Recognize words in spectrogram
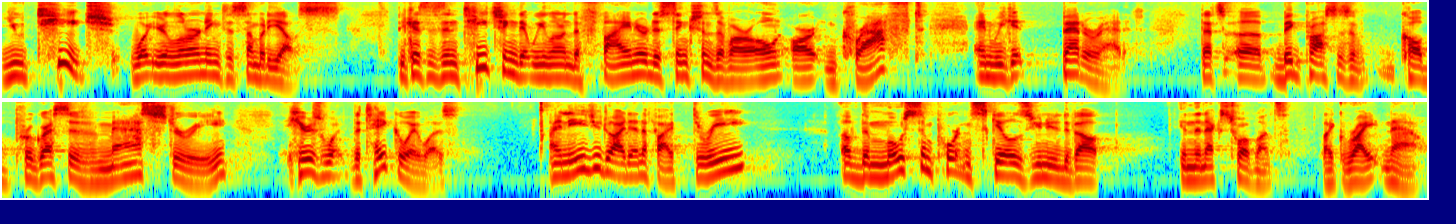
you teach what you're learning to somebody else because it's in teaching that we learn the finer distinctions of our own art and craft and we get better at it. That's a big process of, called progressive mastery. Here's what the takeaway was I need you to identify three of the most important skills you need to develop in the next 12 months, like right now.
